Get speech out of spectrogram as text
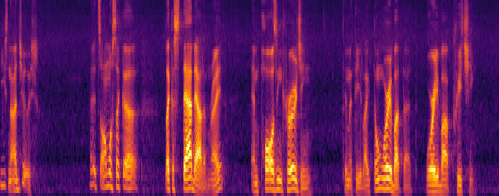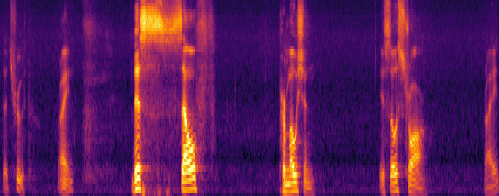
he's not Jewish. It's almost like a, like a stab at him, right? And Paul's encouraging Timothy, like, don't worry about that. Worry about preaching the truth, right? This self promotion is so strong, right?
